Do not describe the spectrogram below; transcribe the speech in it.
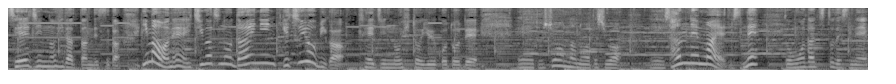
成人の日だったんですが今はね1月の第2月曜日が成人の日ということで、えー、年女の私は、えー、3年前ですね。友達とですね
